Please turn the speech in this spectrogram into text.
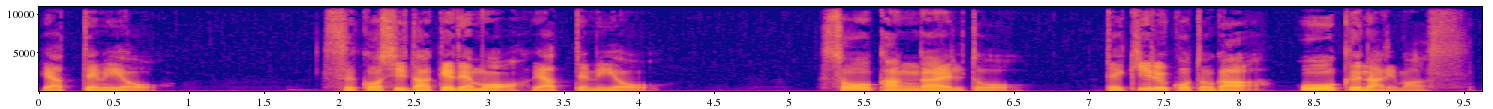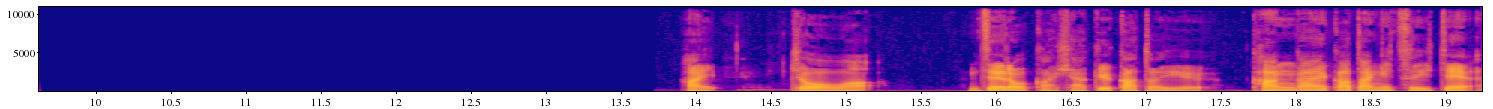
やってみよう。少しだけでもやってみよう。そう考えると、できることが多くなります。はい。今日は0か100かという考え方について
